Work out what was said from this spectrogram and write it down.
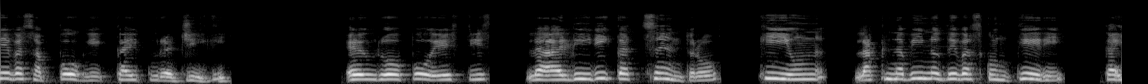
devas apogi kaj kuragigi. Europo estis la lirika centro kiun la knabino devas konkeri kaj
